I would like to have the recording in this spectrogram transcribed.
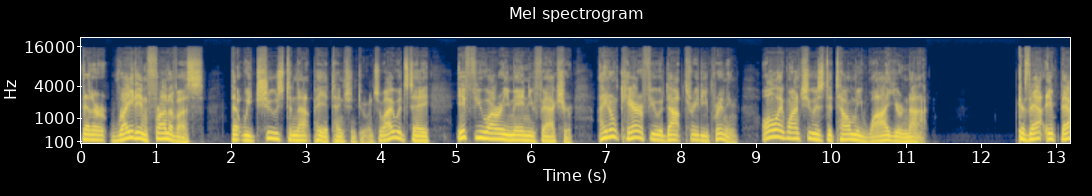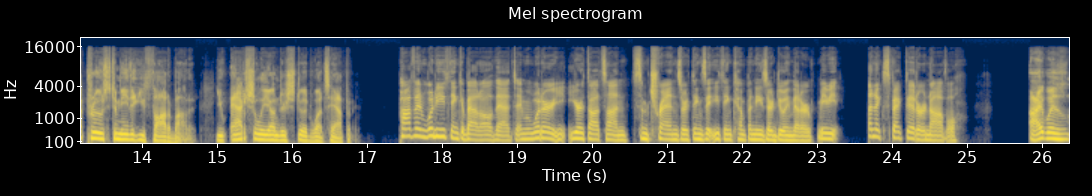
that are right in front of us that we choose to not pay attention to. And so I would say if you are a manufacturer, I don't care if you adopt 3D printing. All I want you is to tell me why you're not. Because that if that proves to me that you thought about it. You actually understood what's happening. Pavan, what do you think about all that? I mean, what are your thoughts on some trends or things that you think companies are doing that are maybe unexpected or novel? I will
